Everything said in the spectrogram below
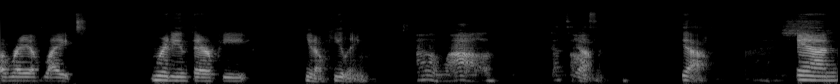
a ray of light meridian therapy you know healing. Oh wow. That's awesome. Yeah, yeah. and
